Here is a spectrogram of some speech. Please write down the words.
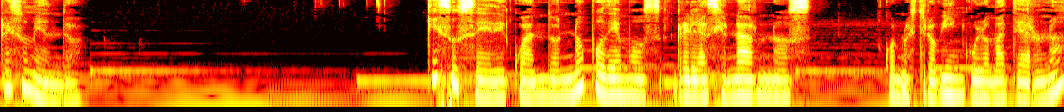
Resumiendo, ¿qué sucede cuando no podemos relacionarnos con nuestro vínculo materno?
